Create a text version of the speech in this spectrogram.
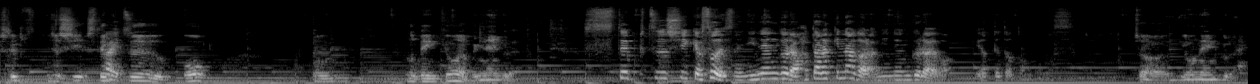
ステップ、じゃあ C- ステップ2を、うんの勉強はやっぱ2年ぐらいやった。ステップ 2CK はそうですね、2年ぐらい、働きながら2年ぐらいはやってたと思います。じゃあ4年ぐらい、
